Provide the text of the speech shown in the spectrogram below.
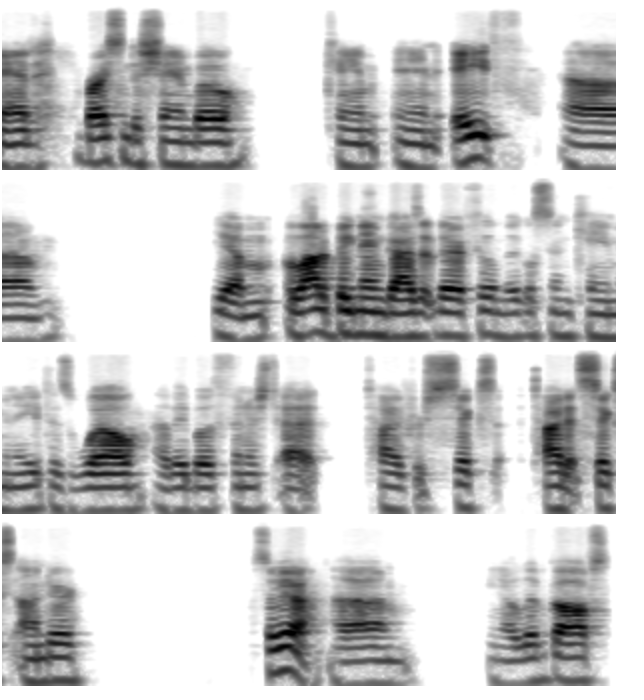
and Bryson DeChambeau came in eighth. Um, yeah, a lot of big name guys up there. Phil Mickelson came in eighth as well. Uh, they both finished at tied for six, tied at six under. So yeah, um, you know, LIV Golf's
